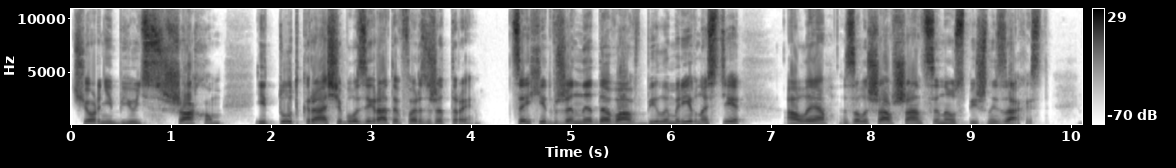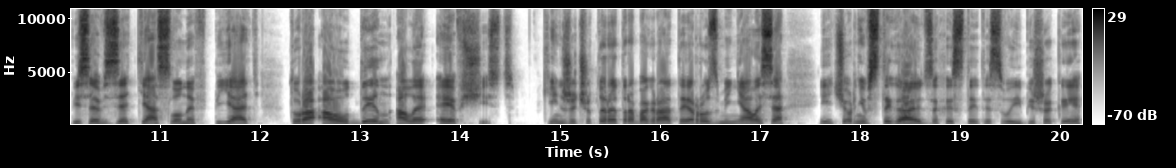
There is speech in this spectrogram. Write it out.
чорні б'ють з шахом, і тут краще було зіграти ферзь G3. Цей хід вже не давав білим рівності, але залишав шанси на успішний захист. Після взяття слон F5 Тура А1, але F6. Кінь G4 треба грати, розмінялися, і чорні встигають захистити свої пішаки,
